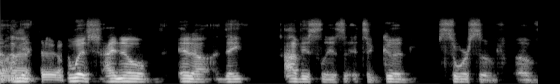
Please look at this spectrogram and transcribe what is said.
showing I mean, that too. Which I know, you know, they obviously it's, it's a good source of of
